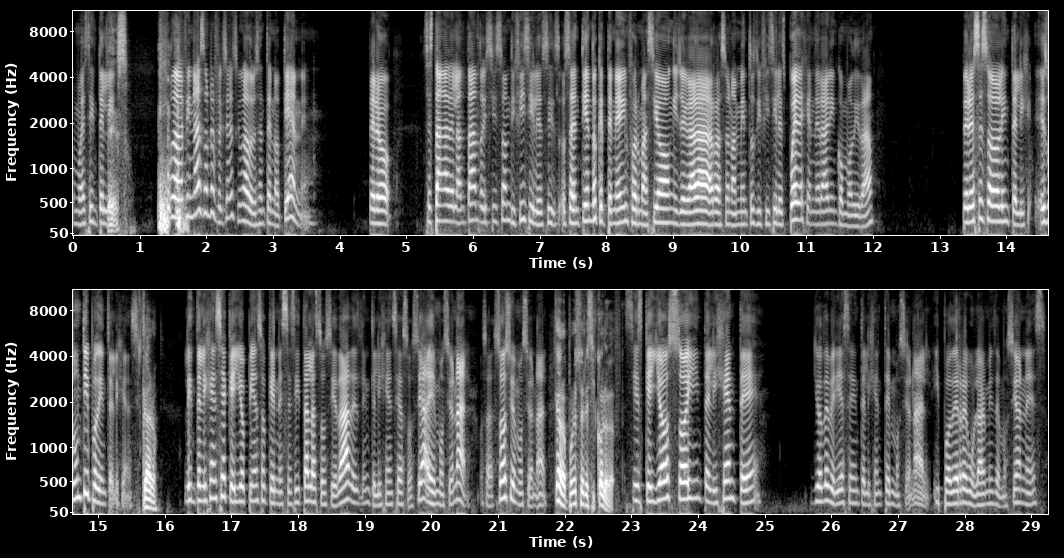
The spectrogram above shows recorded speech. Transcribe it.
como ese intelecto. Eso. Al final son reflexiones que un adolescente no tiene. Pero se están adelantando y sí son difíciles. O sea, entiendo que tener información y llegar a razonamientos difíciles puede generar incomodidad. Pero ese es solo la intelig- es un tipo de inteligencia. Claro. La inteligencia que yo pienso que necesita la sociedad es la inteligencia social, emocional, o sea, socioemocional. Claro, por eso eres psicóloga. Si es que yo soy inteligente, yo debería ser inteligente emocional y poder regular mis emociones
